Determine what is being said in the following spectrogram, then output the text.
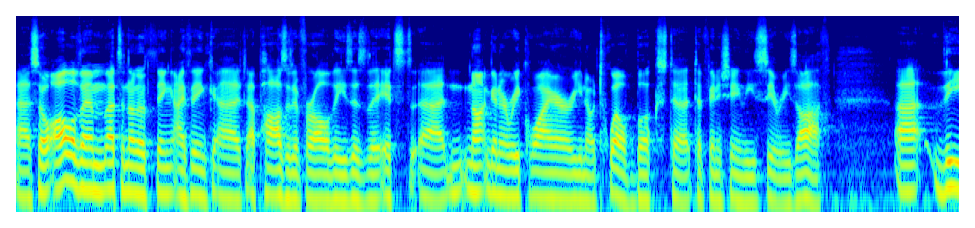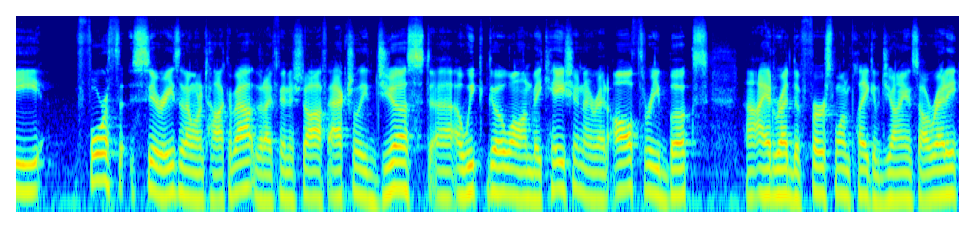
Uh, so all of them, that's another thing I think uh, a positive for all of these is that it's uh, not going to require you know 12 books to, to finish any of these series off. Uh, the fourth series that I want to talk about that I finished off actually just uh, a week ago while on vacation. I read all three books. Uh, I had read the first one, Plague of Giants, already,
